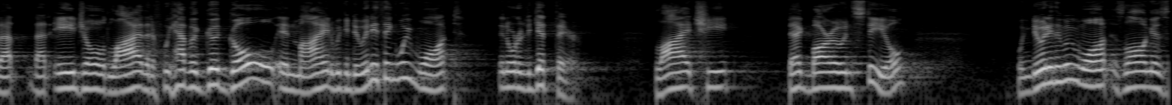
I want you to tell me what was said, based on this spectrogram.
That, that age old lie that if we have a good goal in mind, we can do anything we want in order to get there. Lie, cheat, beg, borrow, and steal. We can do anything we want as long as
